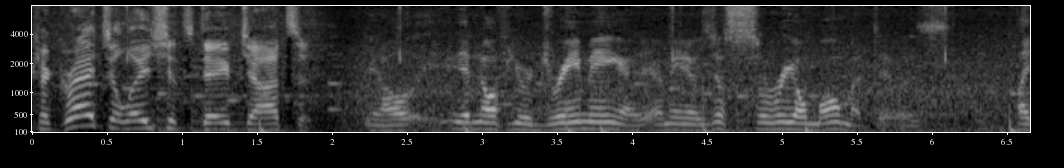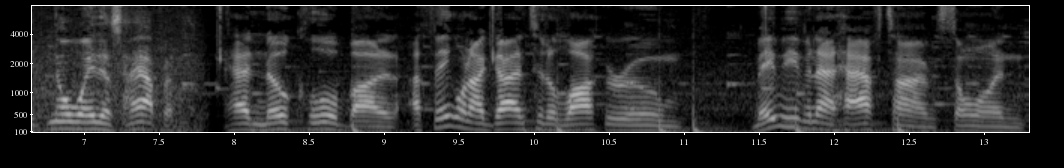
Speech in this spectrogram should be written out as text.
Congratulations, Dave Johnson. You know, you didn't know if you were dreaming. I mean, it was just a surreal moment. It was like no way this happened. I had no clue about it. I think when I got into the locker room, maybe even at halftime, someone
